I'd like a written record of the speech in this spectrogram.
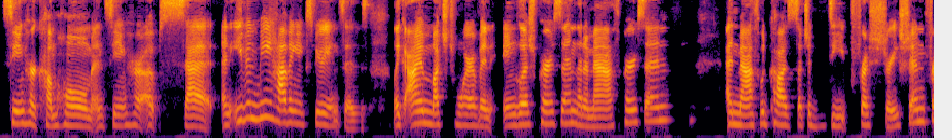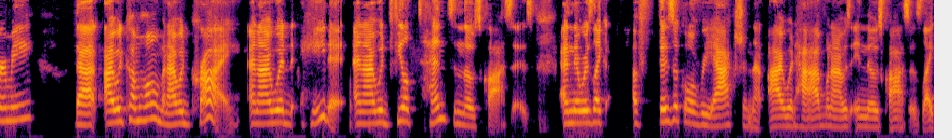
seeing her come home and seeing her upset and even me having experiences like i'm much more of an english person than a math person and math would cause such a deep frustration for me that i would come home and i would cry and i would hate it and i would feel tense in those classes. And there was like a physical reaction that i would have when i was in those classes like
